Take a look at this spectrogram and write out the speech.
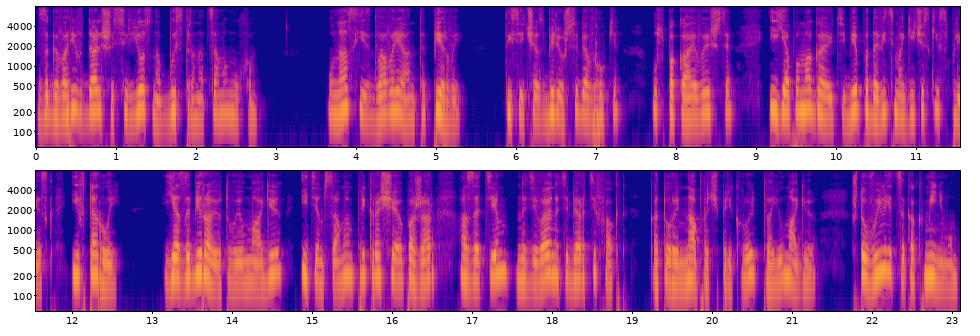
заговорив дальше серьезно, быстро над самым ухом. У нас есть два варианта. Первый. Ты сейчас берешь себя в руки, успокаиваешься, и я помогаю тебе подавить магический всплеск. И второй. Я забираю твою магию и тем самым прекращаю пожар, а затем надеваю на тебя артефакт, который напрочь перекроет твою магию, что выльется как минимум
